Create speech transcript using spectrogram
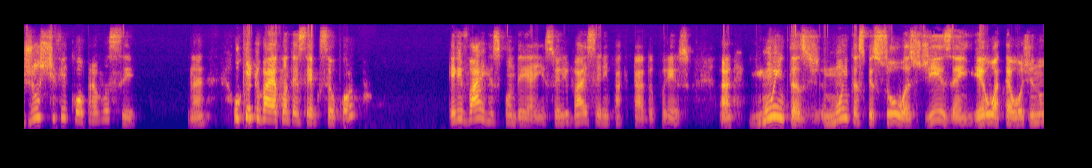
justificou para você, né? O que, que vai acontecer com o seu corpo? Ele vai responder a isso, ele vai ser impactado por isso. Né? Muitas, muitas pessoas dizem, eu até hoje não,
